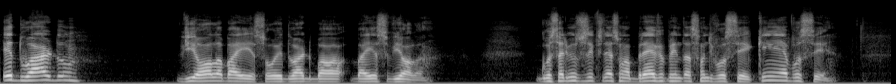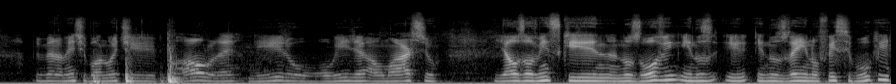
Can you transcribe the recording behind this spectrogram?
Eduardo Viola Baesso, ou Eduardo ba Baesso Viola. Gostaríamos que você fizesse uma breve apresentação de você. Quem é você? Primeiramente, boa noite, Paulo, né? Niro, ao William, ao Márcio e aos ouvintes que nos ouvem e nos, e, e nos veem no Facebook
